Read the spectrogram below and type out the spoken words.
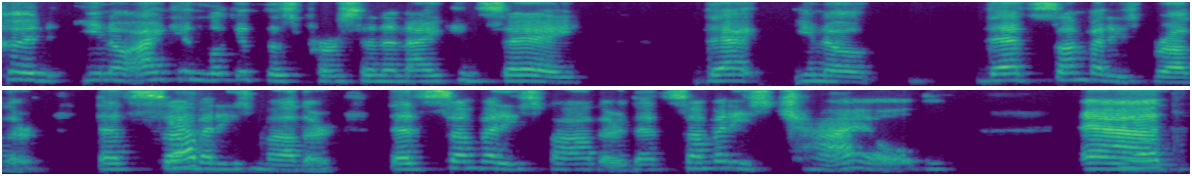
could you know i can look at this person and i can say that you know that's somebody's brother that's somebody's yep. mother that's somebody's father that's somebody's child and yep.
